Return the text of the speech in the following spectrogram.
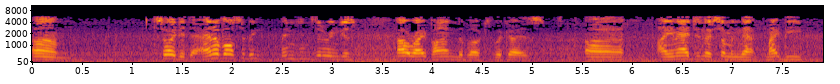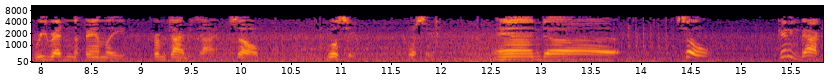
um, so I did that, and I've also been been considering just outright buying the books because uh, I imagine there's something that might be reread in the family from time to time. So we'll see, we'll see. And uh, so, getting back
